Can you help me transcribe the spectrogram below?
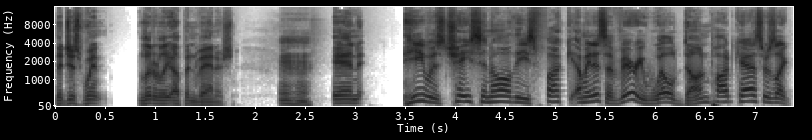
that just went literally up and vanished. Mhm. And he was chasing all these fuck. I mean, it's a very well done podcast. There's like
